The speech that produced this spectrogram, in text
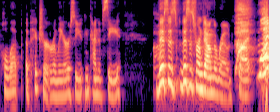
pull up a picture earlier, so you can kind of see. This is this is from down the road, but What?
